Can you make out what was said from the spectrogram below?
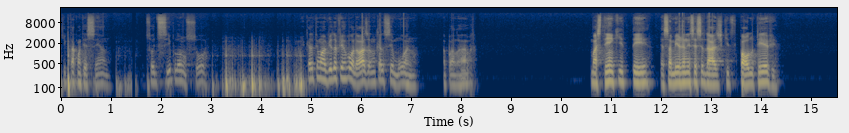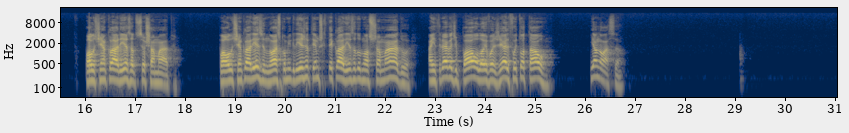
O que está acontecendo? Sou discípulo ou não sou? Eu quero ter uma vida fervorosa, eu não quero ser morno a palavra. Mas tem que ter essa mesma necessidade que Paulo teve. Paulo tinha clareza do seu chamado. Paulo tinha clareza e nós, como igreja, temos que ter clareza do nosso chamado. A entrega de Paulo ao Evangelho foi total. E a nossa?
